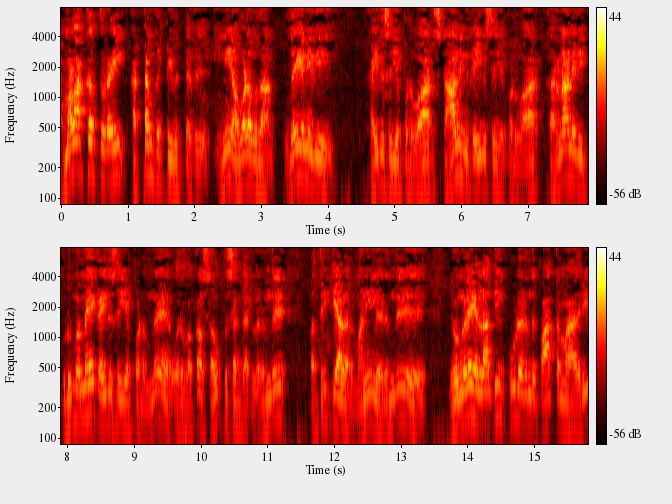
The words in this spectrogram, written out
அமலாக்கத்துறை கட்டம் கட்டிவிட்டது. இனி அவ்வளவுதான். உதயநிதி கைது செய்யப்படுவார் ஸ்டாலின் கைது செய்யப்படுவார் கருணாநிதி குடும்பமே கைது செய்யப்படும்னு ஒரு பக்கம் சவுக்கு சங்கர்ல இருந்து பத்திரிகையாளர் மணியில இருந்து இவங்களே எல்லாத்தையும் கூட இருந்து பார்த்த மாதிரி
